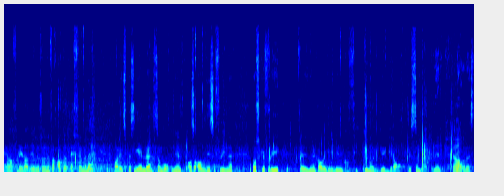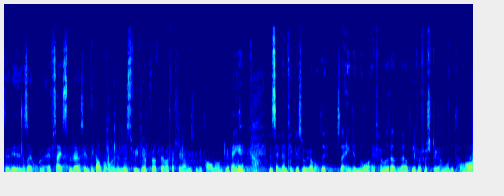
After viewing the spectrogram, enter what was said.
vi har flere av de skjønner, for akkurat FM-ene var litt spesielle som våpenhjelp. Altså alle disse flyene, norske fly eh, under den kalde krigen, fikk jo Norge gratis som våpenhjelp. Ja. Vi, altså, F-16 ble siden kalt for århundrets flykjøp, for at det var første gang vi skulle betale ordentlige penger. Men selv den fikk vi store rabatter. Så det er egentlig nå F-35 at vi for første gang må betale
